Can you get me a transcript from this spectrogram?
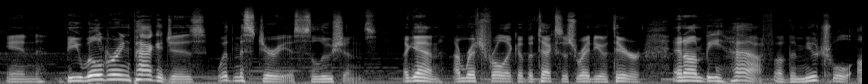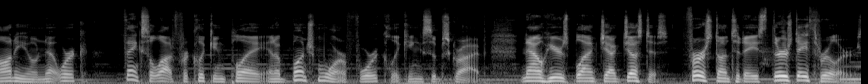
in bewildering packages with mysterious solutions. Again, I'm Rich Froelich of the Texas Radio Theater, and on behalf of the Mutual Audio Network, thanks a lot for clicking play and a bunch more for clicking subscribe. Now here's Blackjack Justice, first on today's Thursday Thrillers.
